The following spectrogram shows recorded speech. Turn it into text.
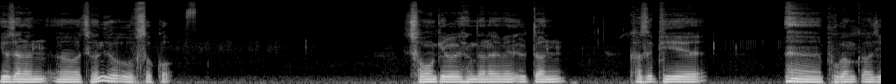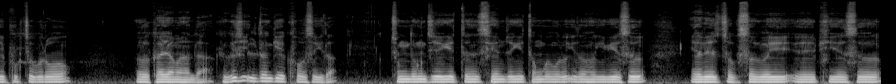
여자는 어, 전혀 없었고 초원길을 횡단하려면 일단 가스피의 북안까지 북쪽으로 어, 가야만 한다. 그것이 1단계 코스이다. 중동 지역에 있던 세임정이 동방으로 이동하기 위해서 야베 족속의 피해서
